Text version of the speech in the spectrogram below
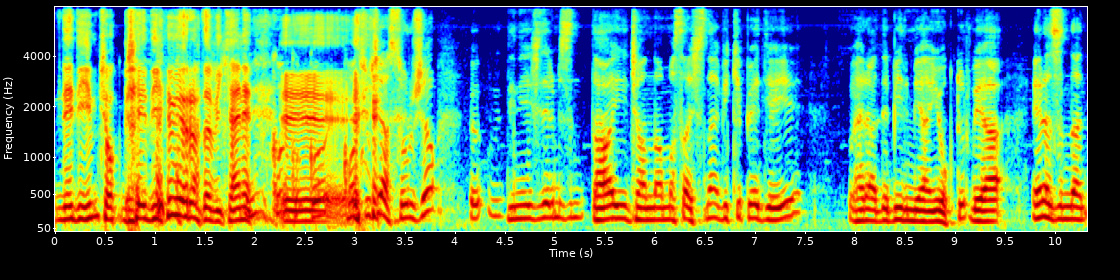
ne diyeyim çok bir şey diyemiyorum tabii ki. Hani e, konuşacağız, soracağım. Dinleyicilerimizin daha iyi canlanması açısından Wikipedia'yı herhalde bilmeyen yoktur veya en azından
